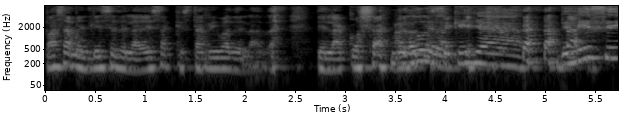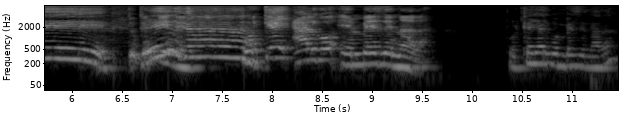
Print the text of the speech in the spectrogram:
Pásame el DS de la de esa que está arriba de la, de la cosa. al lado de No sé aquella, del ese. ¿Tú qué tienes? ¿Por qué hay algo en vez de nada? ¿Por qué hay algo en vez de nada?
